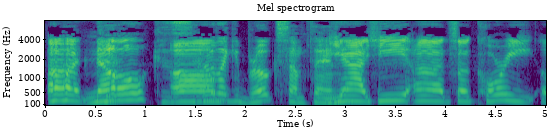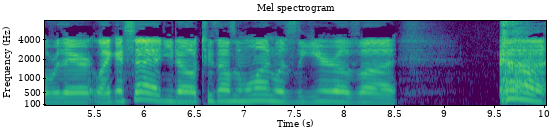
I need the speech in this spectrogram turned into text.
Uh. No. Because it um, sounded like he broke something. Yeah, he uh so Corey over there, like I said, you know, 2001 was the year of uh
